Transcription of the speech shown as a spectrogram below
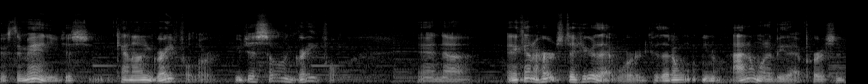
people say, "Man, you just kind of ungrateful," or "You're just so ungrateful," and uh, and it kind of hurts to hear that word because I don't, you know, I don't want to be that person.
